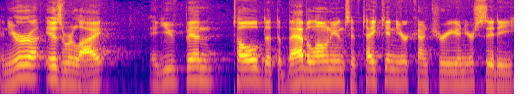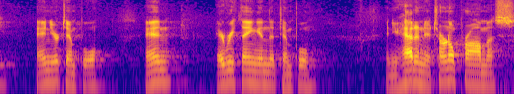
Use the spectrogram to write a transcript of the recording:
and you're an Israelite, and you've been told that the Babylonians have taken your country and your city and your temple and everything in the temple, and you had an eternal promise,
